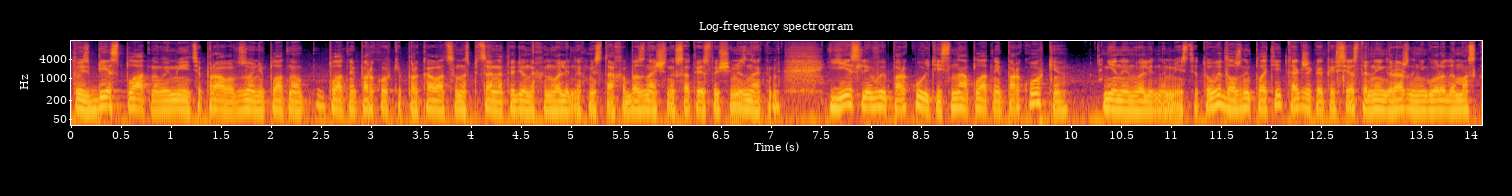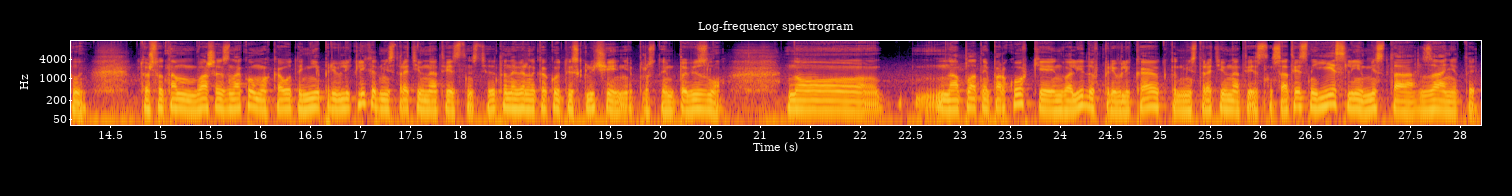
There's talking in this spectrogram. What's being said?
То есть бесплатно вы имеете право в зоне платного, платной парковки парковаться на специально отведенных инвалидных местах, обозначенных соответствующими знаками. Если вы паркуетесь на платной парковке, не на инвалидном месте, то вы должны платить так же, как и все остальные граждане города Москвы. То, что там ваших знакомых кого-то не привлекли к административной ответственности, это, наверное, какое-то исключение, просто им повезло. Но на платной парковке инвалидов привлекают к административной ответственности. Соответственно, если места заняты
